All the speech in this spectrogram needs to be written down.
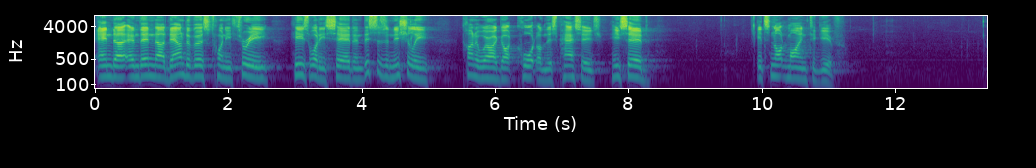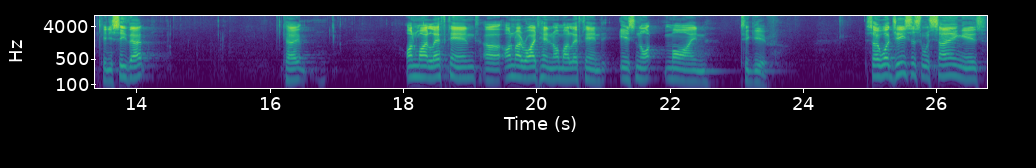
And, uh, and then uh, down to verse 23, here's what he said. And this is initially kind of where I got caught on this passage. He said, It's not mine to give. Can you see that? Okay. On my left hand, uh, on my right hand and on my left hand is not mine to give. So, what Jesus was saying is,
